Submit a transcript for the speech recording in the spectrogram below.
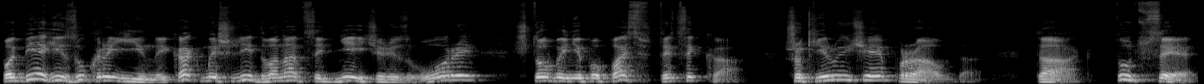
Побег из Украины, как мы шли 12 дней через горы, чтобы не попасть в ТЦК. Шокируюча правда. Так, тут все,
